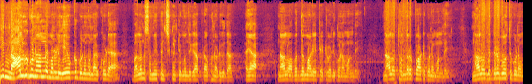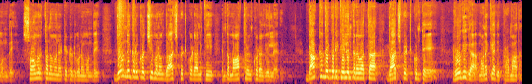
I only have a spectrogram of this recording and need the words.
ఈ నాలుగు గుణాల్లో మనలో ఏ ఒక్క గుణమున్నా కూడా బలను సమీపించకంటే ముందుగా ప్రభుని అడుగుదాం. అయ్యా నాలో అబద్ధమాడేటటువంటి గుణం ఉంది. నాలో తొందరపాటు గుణం ఉంది. నాలో నిద్రపోతు గుణం ఉంది. సోమరితనం అనేటటువంటి గుణం ఉంది. దేవుని దగ్గరకు వచ్చి మనం దాచిపెట్టుకోవడానికి ఎంత మాత్రం కూడా వీల్లేదు. డాక్టర్ దగ్గరికి వెళ్ళిన తర్వాత దాచిపెట్టుకుంటే రోగిగా మనకే అది ప్రమాదం.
